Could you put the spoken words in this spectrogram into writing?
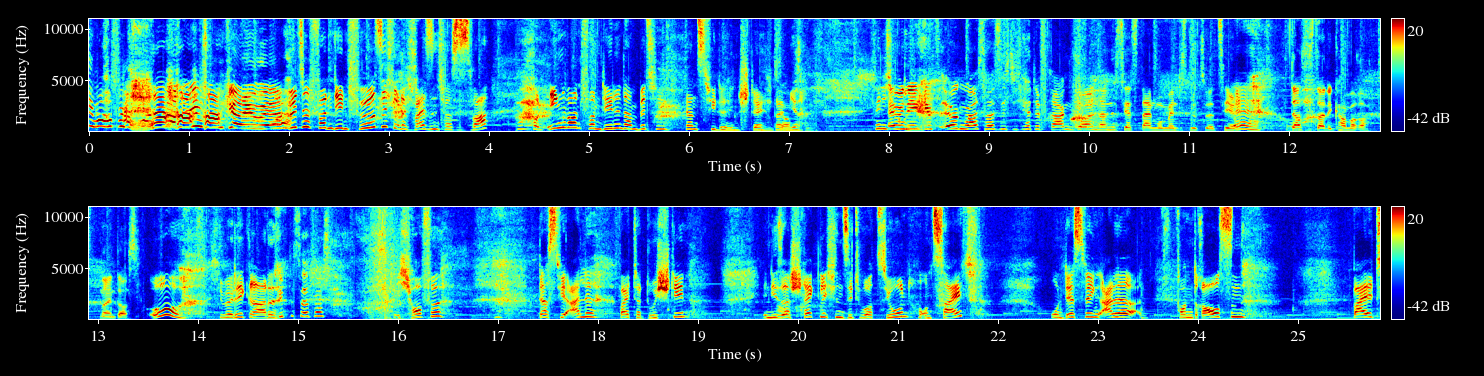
Ich nicht mehr. Und bitte von den Pfirsich, oder ich weiß nicht, was es war, von und von denen dann bitte ganz viele hinstellen bei glaub's mir. Finde ich Emily, gibt es irgendwas, was ich dich hätte fragen sollen? Dann ist jetzt dein Moment, es mir zu erzählen. Äh, Das ist deine Kamera. Nein, das. Oh, ich überlege gerade. Gibt es etwas? Ich hoffe, dass wir alle weiter durchstehen in dieser schrecklichen Situation und Zeit. Und deswegen alle von draußen, bald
